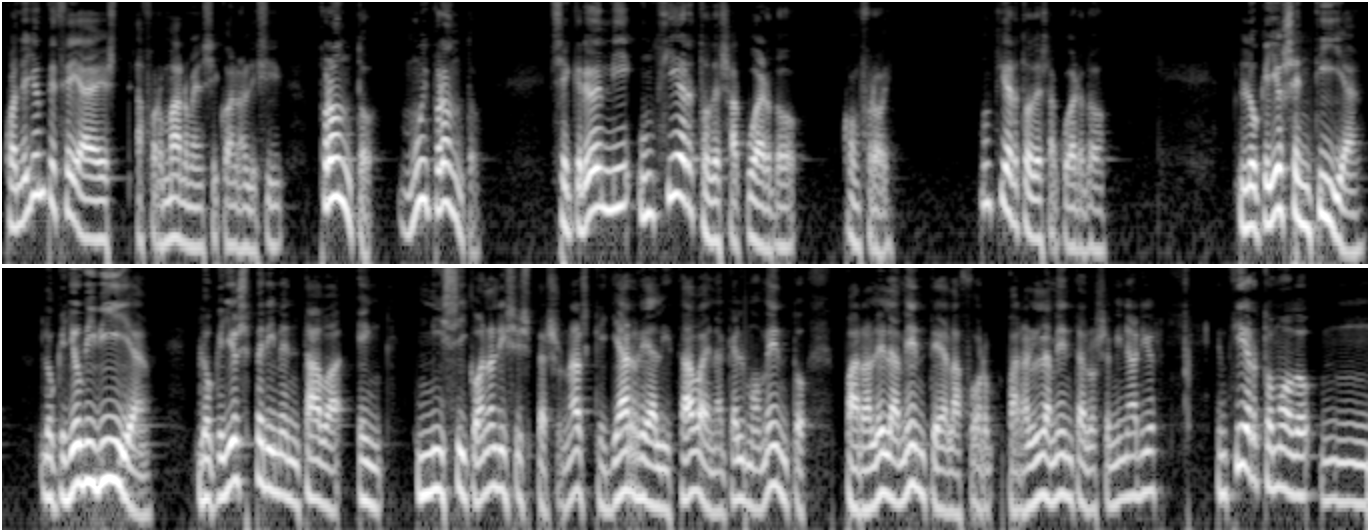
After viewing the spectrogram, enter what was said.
Cuando yo empecé a formarme en psicoanálisis, pronto, muy pronto, se creó en mí un cierto desacuerdo con Freud, un cierto desacuerdo. Lo que yo sentía, lo que yo vivía, lo que yo experimentaba en mi psicoanálisis personal que ya realizaba en aquel momento paralelamente a, los seminarios, en cierto modo mm,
